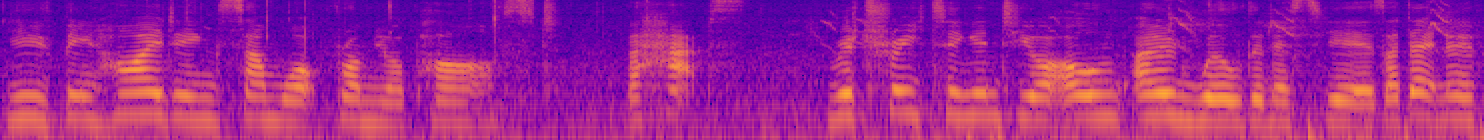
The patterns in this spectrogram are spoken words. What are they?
You've been hiding somewhat from your past, perhaps retreating into your own, own wilderness years. I don't know if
